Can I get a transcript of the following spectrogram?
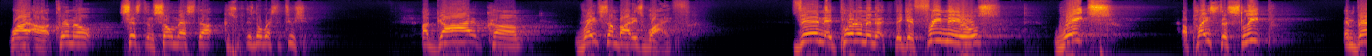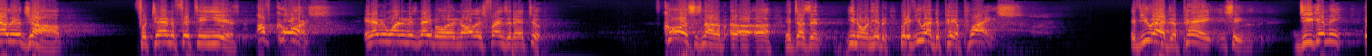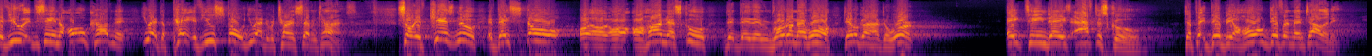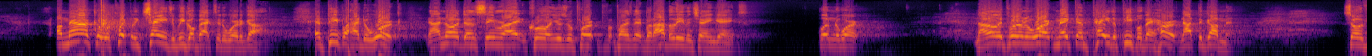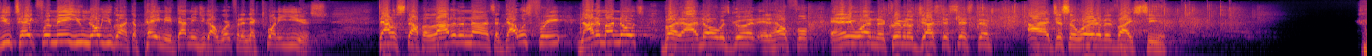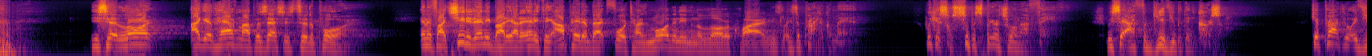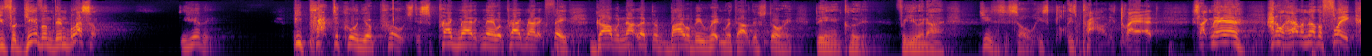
why our criminal system's so messed up, because there's no restitution. A guy come, rape somebody's wife, then they put him in, the, they get free meals, weights, a place to sleep, and barely a job for 10 to 15 years. Of course. And everyone in his neighborhood and all his friends are there too. Of course, it's not a, a, a, it doesn't, you know, inhibit. But if you had to pay a price, if you had to pay, you see, do you get me? If you, you see, in the old covenant, you had to pay. If you stole, you had to return seven times. So if kids knew if they stole or, or, or harmed that school, they, they, they wrote on that wall, they were going to have to work 18 days after school There'd be a whole different mentality. America would quickly change if we go back to the Word of God. And people had to work. Now, I know it doesn't seem right and cruel, and unusual punishment, but I believe in chain gangs. Put them to work. Not only put them to work, make them pay the people they hurt, not the government. So if you take from me, you know you're going to have to pay me. If that means you got to work for the next 20 years. That'll stop a lot of the nonsense. That was free, not in my notes, but I know it was good and helpful. And anyone in the criminal justice system, uh, just a word of advice to you. He said, Lord, I give half my possessions to the poor. And if I cheated anybody out of anything, I'll pay them back four times more than even the law required. He's, he's a practical man. We get so super spiritual in our faith. We say, I forgive you, but then curse them. Get practical. If you forgive them, then bless them. Do you hear me? Be practical in your approach. This pragmatic man with pragmatic faith. God would not let the Bible be written without this story being included for you and I. Jesus is so, he's, he's proud, he's glad. He's like, man, I don't have another flake.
